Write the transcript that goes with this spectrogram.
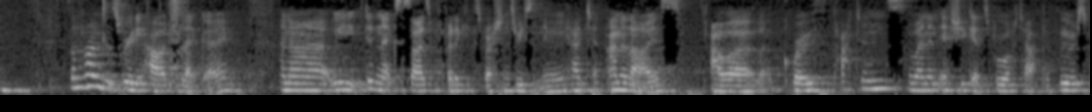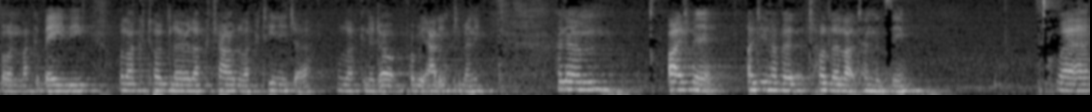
Hmm. Sometimes it's really hard to let go. And uh, we did an exercise of prophetic expressions recently where we had to analyse our like, growth patterns. So when an issue gets brought up, if we respond like a baby, or like a toddler, or like a child, or like a teenager, or like an adult, probably adding too many. And um, I admit, I do have a toddler-like tendency where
